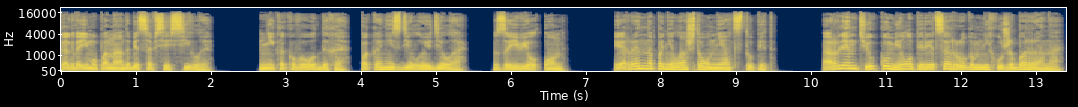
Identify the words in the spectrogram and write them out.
когда ему понадобятся все силы. «Никакого отдыха, пока не сделаю дела», – заявил он. И Ренна поняла, что он не отступит. Арлен Тюк умел упереться рогом не хуже барана.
